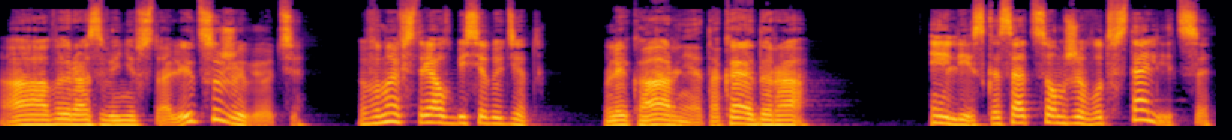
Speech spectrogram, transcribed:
«А вы разве не в столице живете?» Вновь встрял в беседу дед. «Лекарня, такая дыра». «И Лиска с отцом живут в столице.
